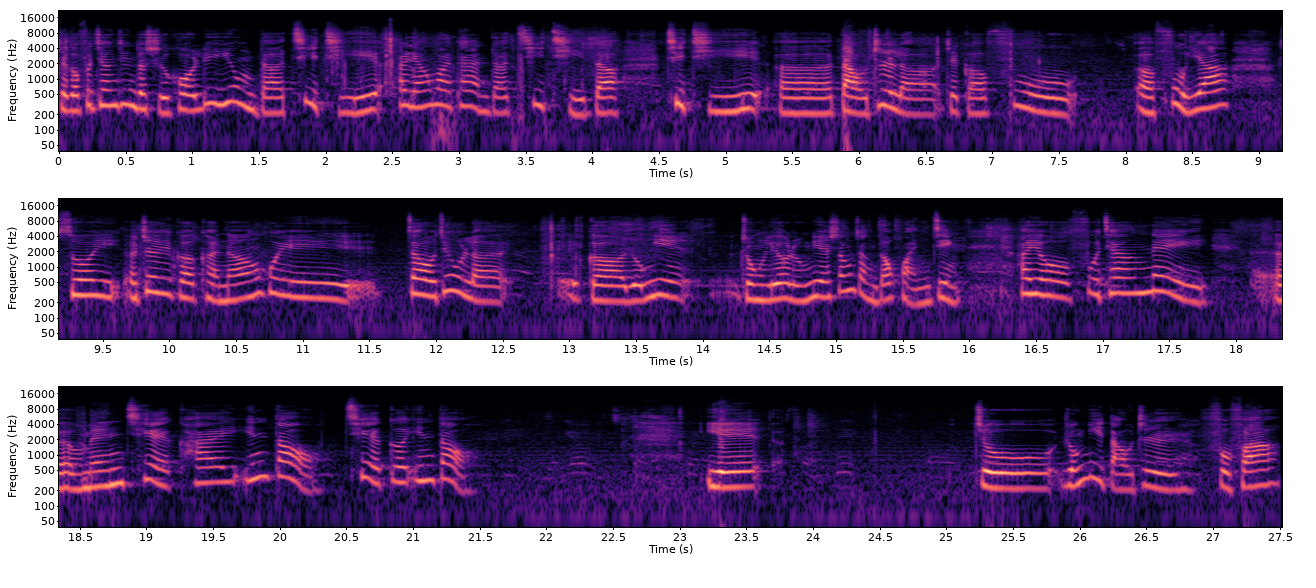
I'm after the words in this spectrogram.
这个腹腔镜的时候利用的气体，二氧化碳的气体的气体，呃，导致了这个腹呃负压，所以呃这个可能会造就了一个容易肿瘤容易生长的环境，还有腹腔内，呃，我们切开阴道，切割阴道，也。就容易导致复发，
